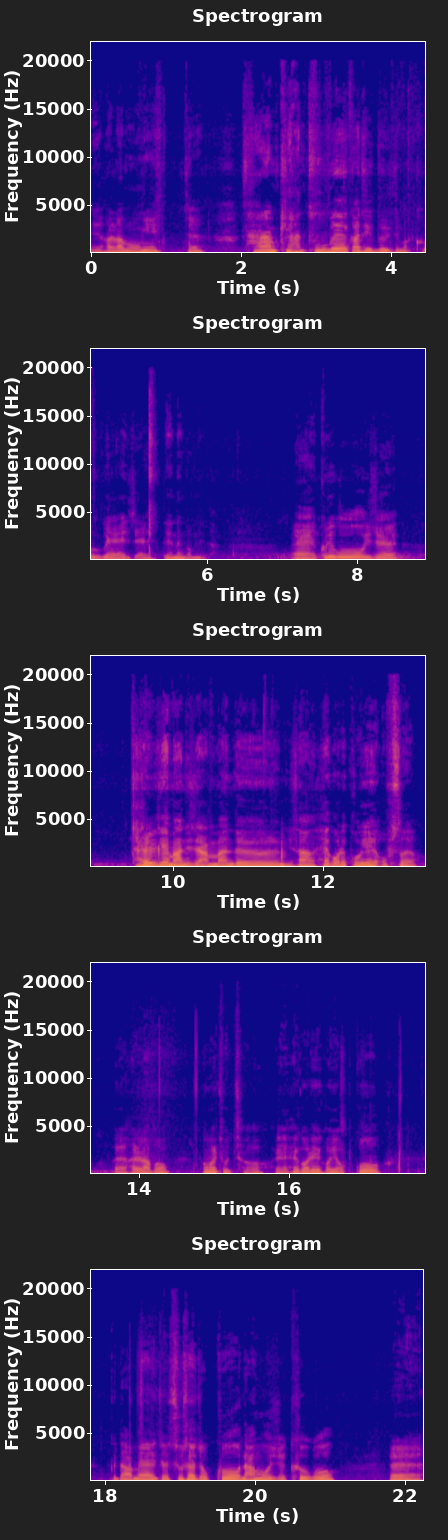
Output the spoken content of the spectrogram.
예, 한라봉이 이제 사람 키 한 두 배까지도 이제 막 크게 이제 되는 겁니다. 예, 그리고 이제 잘게만 이제 안 만든 이상 해골이 거의 없어요. 예, 한라봉 정말 좋죠. 예, 해골이 거의 없고 그 다음에 이제 수세 좋고 나무 이제 크고 예,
